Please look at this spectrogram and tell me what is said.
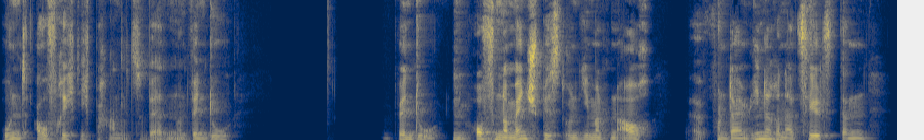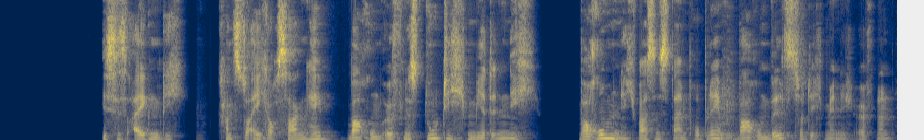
und aufrichtig behandelt zu werden. Und wenn du, wenn du ein offener Mensch bist und jemanden auch äh, von deinem Inneren erzählst, dann ist es eigentlich, kannst du eigentlich auch sagen, hey, warum öffnest du dich mir denn nicht? Warum nicht? Was ist dein Problem? Warum willst du dich mir nicht öffnen?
